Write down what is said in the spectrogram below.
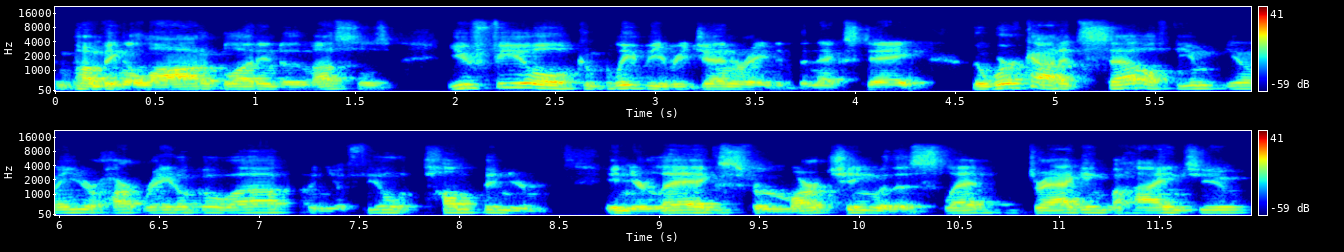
and pumping a lot of blood into the muscles, you feel completely regenerated the next day. The workout itself, you, you know, your heart rate will go up and you'll feel the pump in your in your legs from marching with a sled dragging behind you.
